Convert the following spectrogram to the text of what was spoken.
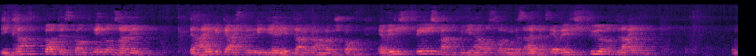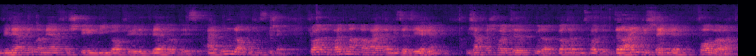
Die Kraft Gottes kommt in unser Leben. Der Heilige Geist will in dir leben. Darüber haben wir gesprochen. Er will dich fähig machen für die Herausforderungen des Alltags. Er will dich führen und leiten. Und wir lernen immer mehr verstehen, wie Gott redet, wer Gott ist. Ein unglaubliches Geschenk. Freunde, heute machen wir weiter in dieser Serie. Ich habe euch heute, oder Gott hat uns heute drei Geschenke vorbereitet.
